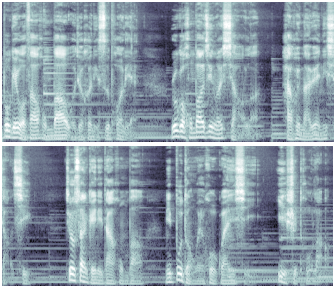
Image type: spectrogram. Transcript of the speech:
不给我发红包我就和你撕破脸。如果红包金额小了，还会埋怨你小气。就算给你大红包，你不懂维护关系，亦是徒劳。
